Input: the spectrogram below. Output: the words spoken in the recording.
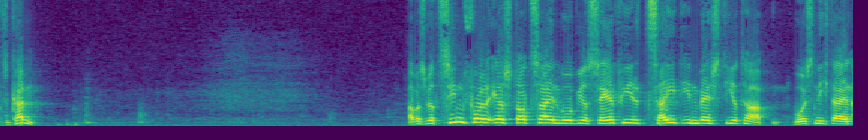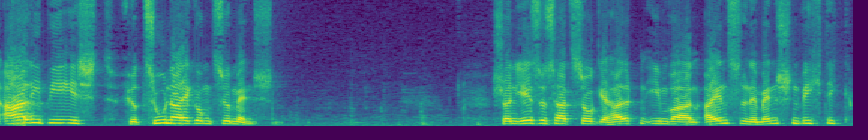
Es kann. Aber es wird sinnvoll erst dort sein, wo wir sehr viel Zeit investiert haben, wo es nicht ein Alibi ist für Zuneigung zu Menschen. Schon Jesus hat so gehalten, ihm waren einzelne Menschen wichtig.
